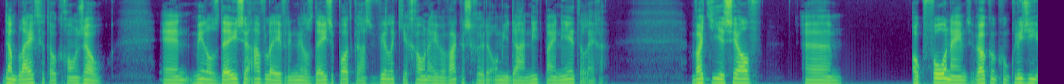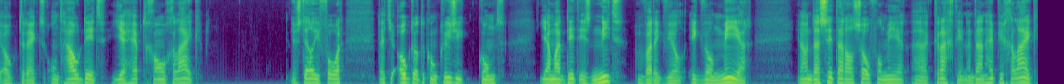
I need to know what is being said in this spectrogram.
Dan blijft het ook gewoon zo. En middels deze aflevering, middels deze podcast, wil ik je gewoon even wakker schudden om je daar niet bij neer te leggen. Wat je jezelf uh, ook voorneemt, welke conclusie je ook trekt, onthoud dit. Je hebt gewoon gelijk. Dus stel je voor dat je ook tot de conclusie komt: ja, maar dit is niet wat ik wil. Ik wil meer. Ja, daar zit daar al zoveel meer uh, kracht in. En dan heb je gelijk.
